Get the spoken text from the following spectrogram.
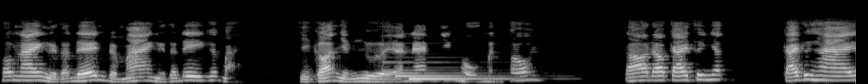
hôm nay người ta đến rồi mai người ta đi các bạn. Chỉ có những người anh em chiến hữu mình thôi. Đó đó cái thứ nhất. Cái thứ hai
